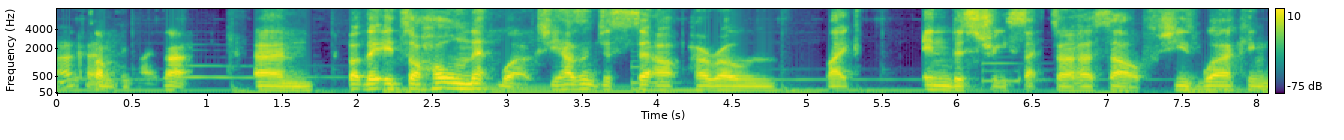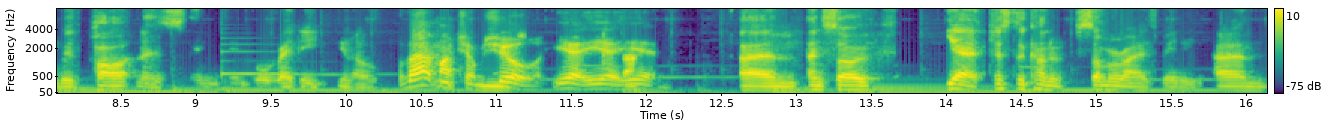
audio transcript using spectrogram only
okay. something like that um but the, it's a whole network she hasn't just set up her own like industry sector herself. She's working with partners in, in already, you know. That much, I'm Mm. sure. Yeah, yeah, yeah. Um, and so, yeah, just to kind of summarize, really, um,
